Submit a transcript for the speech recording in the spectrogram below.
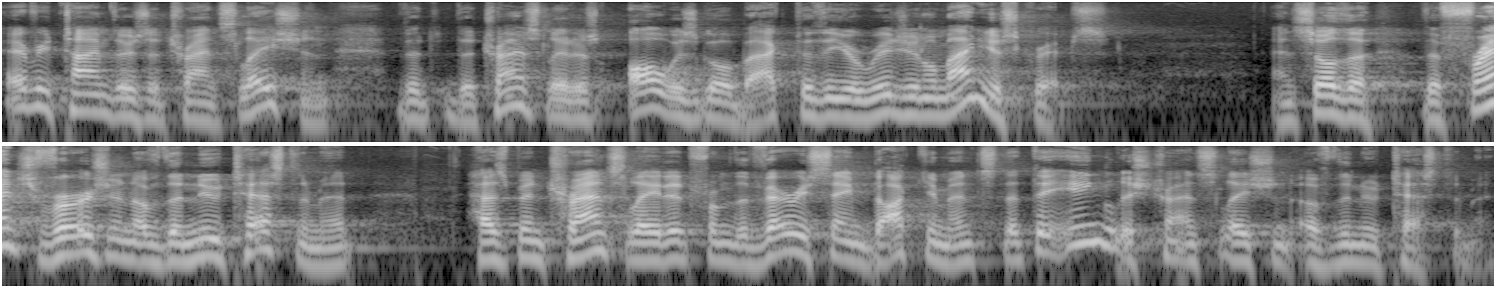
Every time there's a translation, the, the translators always go back to the original manuscripts. And so the, the French version of the New Testament has been translated from the very same documents that the English translation of the New Testament.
